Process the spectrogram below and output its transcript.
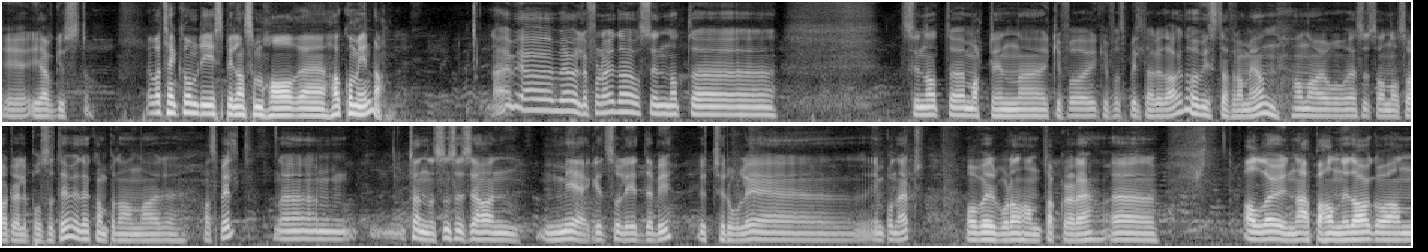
i, i august. Men Hva tenker du om de spillerne som har, uh, har kommet inn, da? Nei, Vi er, vi er veldig fornøyd. Det er jo synd at Synd at eh, Martin eh, ikke får, ikke får, spilt her i dag da, og vist seg fram igjen. Han har jo, jeg syns han også har vært veldig positiv i de kampene han har, har spilt. Uh, Tønnesen syns jeg har en meget solid debut. Utrolig eh, imponert over hvordan han takler det. Uh, alle øynene er på han i dag, og han,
